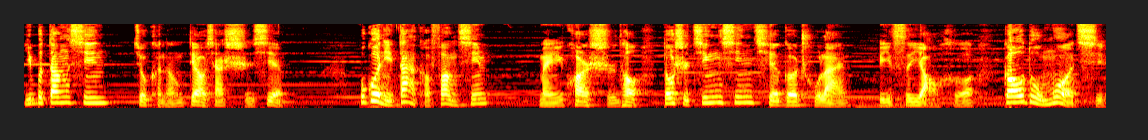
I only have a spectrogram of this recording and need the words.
一不当心就可能掉下石屑。不过你大可放心，每一块石头都是精心切割出来，彼此咬合，高度默契。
